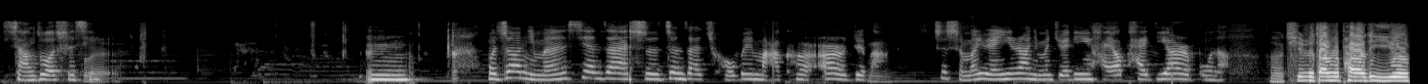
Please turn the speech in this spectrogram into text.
想做的事情。对，嗯，我知道你们现在是正在筹备马克二，对吧？嗯是什么原因让你们决定还要拍第二部呢？嗯，其实当时拍了第一个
